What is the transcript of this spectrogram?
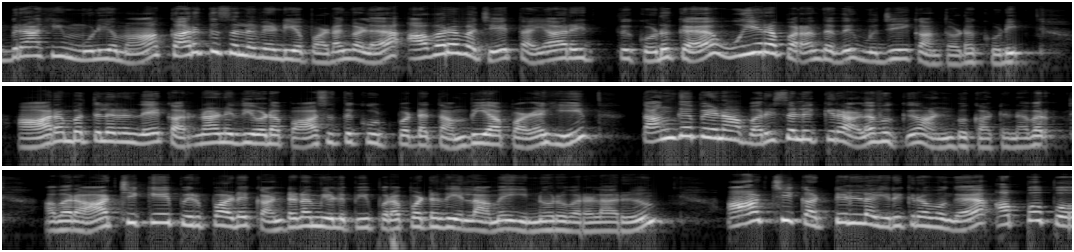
இப்ராஹிம் மூலியமா கருத்து சொல்ல வேண்டிய படங்களை அவரை வச்சே தயாரித்து கொடுக்க உயர பறந்தது விஜயகாந்தோட கொடி. ஆரம்பத்திலிருந்தே கருணாநிதியோட பாசத்துக்கு உட்பட்ட தம்பியா பழகி தங்க பேனா பரிசளிக்கிற அளவுக்கு அன்பு காட்டினவர். அவர் ஆட்சிக்கே பிற்பாடு கண்டனம் எழுப்பி புறப்பட்டது எல்லாமே இன்னொரு வரலாறு. ஆட்சி கட்டில்ல இருக்கிறவங்க அப்பப்போ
